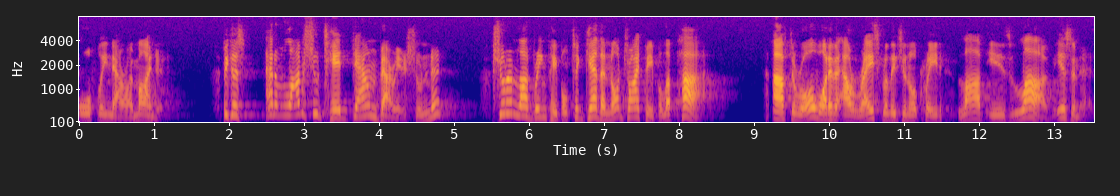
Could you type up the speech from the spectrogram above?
awfully narrow minded. Because Adam, love should tear down barriers, shouldn't it? Shouldn't love bring people together, not drive people apart? After all, whatever our race, religion, or creed, love is love, isn't it?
